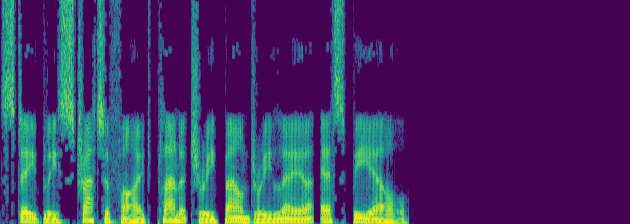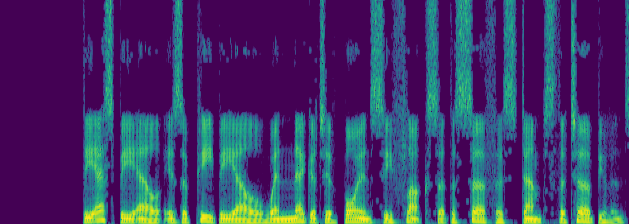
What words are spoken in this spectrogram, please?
Stably stratified planetary boundary layer (SBL). The SBL is a PBL when negative buoyancy flux at the surface damps the turbulence,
